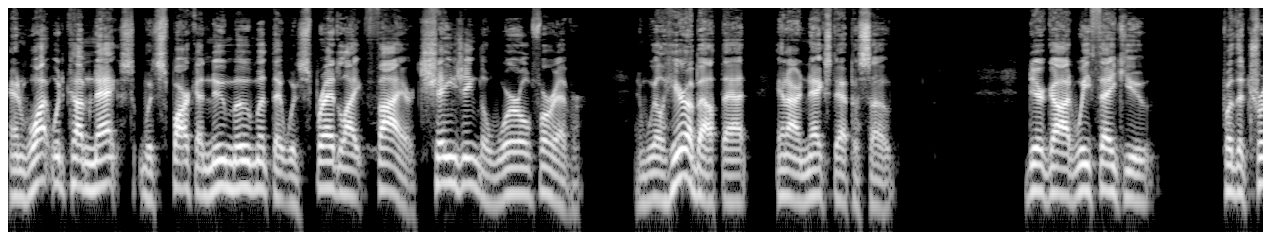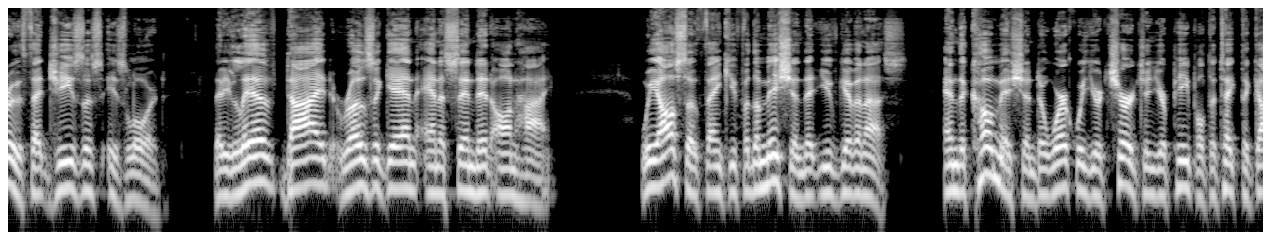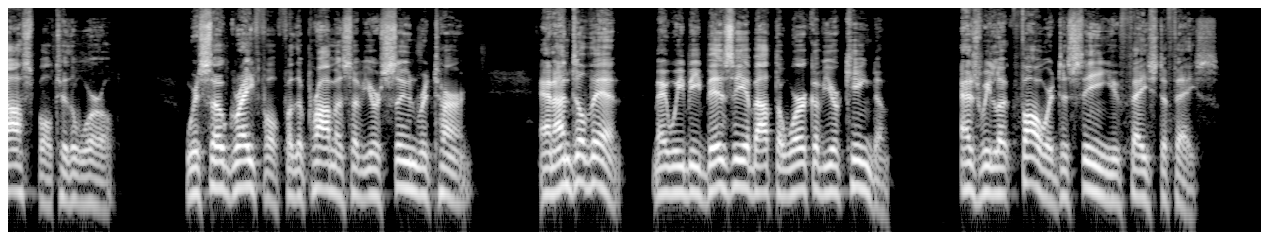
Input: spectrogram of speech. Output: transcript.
And what would come next would spark a new movement that would spread like fire, changing the world forever. And we'll hear about that in our next episode. Dear God, we thank you for the truth that Jesus is Lord, that he lived, died, rose again, and ascended on high. We also thank you for the mission that you've given us and the commission to work with your church and your people to take the gospel to the world. We're so grateful for the promise of your soon return and until then, may we be busy about the work of your kingdom as we look forward to seeing you face to face.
